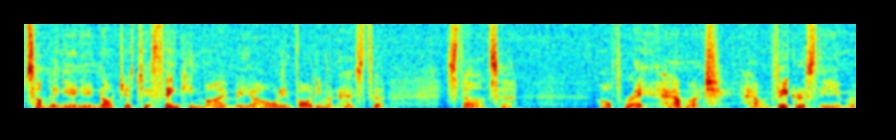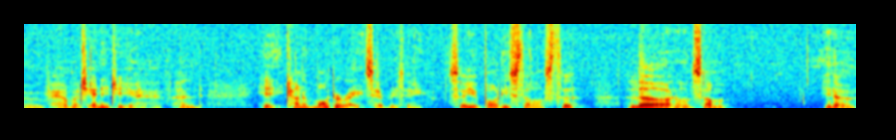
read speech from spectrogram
something in you, not just your thinking mind, but your whole embodiment has to start to operate how much, how vigorously you move, how much energy you have. And it kind of moderates everything. So your body starts to learn on some, you know,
